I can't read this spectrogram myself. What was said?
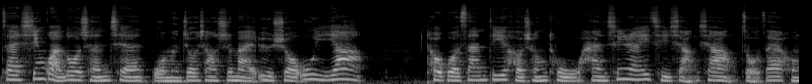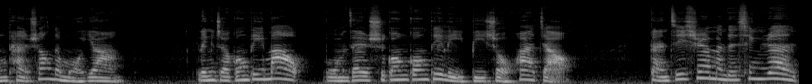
在新馆落成前，我们就像是买预售屋一样，透过三 D 合成图和新人一起想象走在红毯上的模样。拎着工地帽，我们在施工工地里比手画脚，感激新人们的信任，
